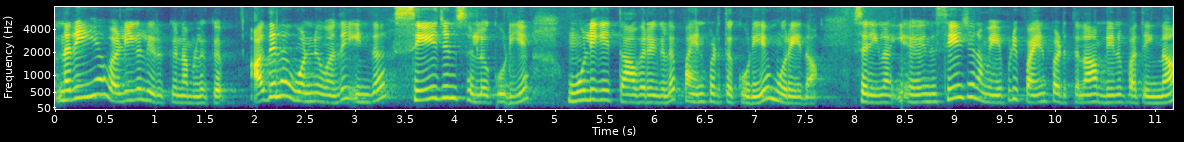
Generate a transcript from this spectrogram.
நிறைய வழிகள் இருக்குது நம்மளுக்கு. அதில் ஒன்று வந்து இந்த சேஜுன்னு சொல்லக்கூடிய மூலிகை தாவரங்களை பயன்படுத்தக்கூடிய முறை தான் சரிங்களா இந்த சேஜை நம்ம எப்படி பயன்படுத்தலாம் அப்படின்னு பார்த்தீங்கன்னா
